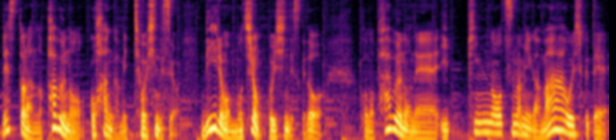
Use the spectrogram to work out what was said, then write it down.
レストランのパブのご飯がめっちゃ美味しいんですよ。ビールももちろん美味しいんですけどこのパブのね一品のおつまみがまあ美味しくて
